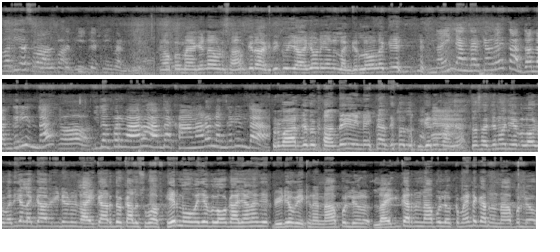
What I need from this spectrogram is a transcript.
ਵਧੀਆ ਸਵਾਦ ਬਣਦੀ ਸੱਚੀ ਚਟਨੀ ਬਣਦੀ ਹੈ। ਆਪਾਂ ਮੈਂ ਕਹਿੰਦਾ ਹੁਣ ਸਾਂਭ ਕੇ ਰੱਖਦੀ ਕੋਈ ਆ ਗਿਆ ਹੁਣ ਕਹਿੰਦਾ ਲੰਗਰ ਲਾਉਣ ਲੱਗੇ। ਨਹੀਂ ਲੰਗਰ ਚਾਹੁੰਦੇ ਘਰ ਦਾ ਲੰਗਰ ਹੀ ਹੁੰਦਾ। ਹਾਂ। ਜਦੋਂ ਪਰਿਵਾਰ ਆਪਦਾ ਖਾਣ ਵਾਲਾ ਲੰਗਰ ਹੀ ਹੁੰਦਾ। ਪਰਿਵਾਰ ਜਦੋਂ ਖਾਂਦੇ ਹੀ ਨਹੀਂ ਆ ਤੇ ਉਹ ਲੰਗਰ ਹੀ ਮੰਗਾ ਤਾਂ ਸੱਜਣੋ ਜੇ ਵਲੌਗ ਵਧੀਆ ਲੱਗਾ ਵੀਡੀਓ ਨੂੰ ਲਾਈਕ ਕਰ ਦਿਓ। ਕੱਲ ਸਵੇਰ ਫਿਰ 9 ਵਜੇ ਵਲੌਗ ਆ ਜਾਣਾ ਜੇ। ਵੀਡੀਓ ਵੇਖਣਾ ਨਾ ਭੁੱਲਿਓ ਲਾਈਕ ਕਰਨਾ ਨਾ ਭੁੱਲਿਓ ਕਮੈਂਟ ਕਰਨਾ ਨਾ ਭੁੱਲਿਓ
